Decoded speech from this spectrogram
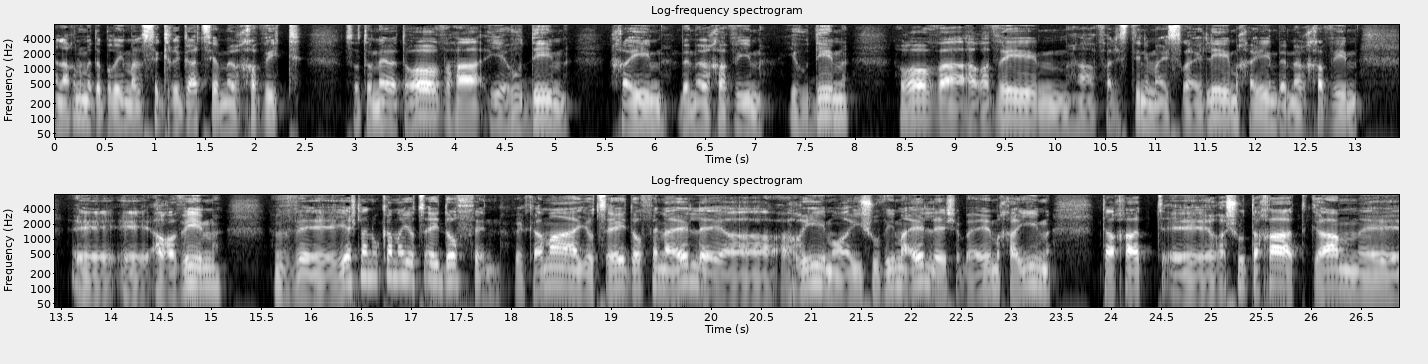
אנחנו מדברים על סגרגציה מרחבית. זאת אומרת, רוב היהודים חיים במרחבים יהודים, רוב הערבים, הפלסטינים הישראלים, חיים במרחבים אה, אה, ערבים. ויש לנו כמה יוצאי דופן, וכמה יוצאי דופן האלה, הערים או היישובים האלה, שבהם חיים תחת אה, רשות אחת, גם אה,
